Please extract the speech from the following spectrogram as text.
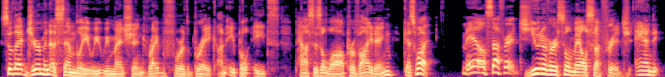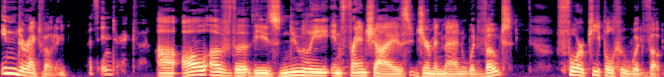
So that German assembly we, we mentioned right before the break on April 8th passes a law providing, guess what? Male suffrage. Universal male suffrage and indirect voting. What's indirect vote? Uh, all of the these newly enfranchised German men would vote for people who would vote.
